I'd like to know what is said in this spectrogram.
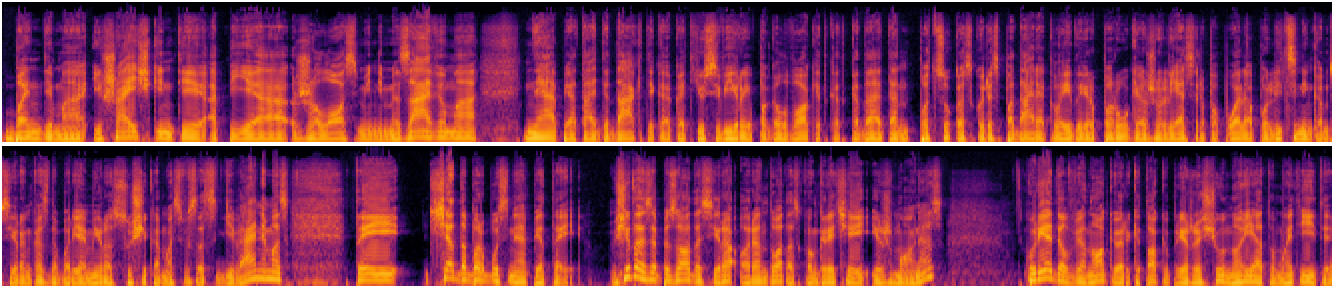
bandymą išaiškinti, apie žalos minimizavimą, ne apie tą didaktiką, kad jūs vyrai pagalvokit, kad kada ten patsukas, kuris padarė klaidą ir parūkė žolės ir papuolė policininkams į rankas, dabar jam yra sušikamas visas gyvenimas, tai čia dabar bus ne apie tai. Šitas epizodas yra orientuotas konkrečiai į žmonės, kurie dėl vienokių ar kitokių priežasčių norėtų matyti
